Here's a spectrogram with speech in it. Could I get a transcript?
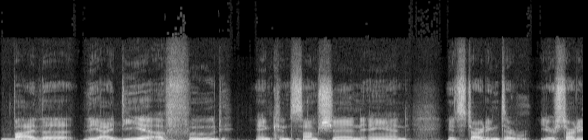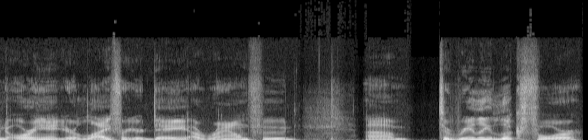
by the, the idea of food and consumption and it's starting to you're starting to orient your life or your day around food um, to really look for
